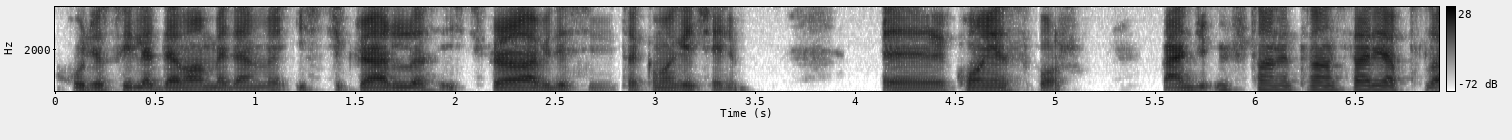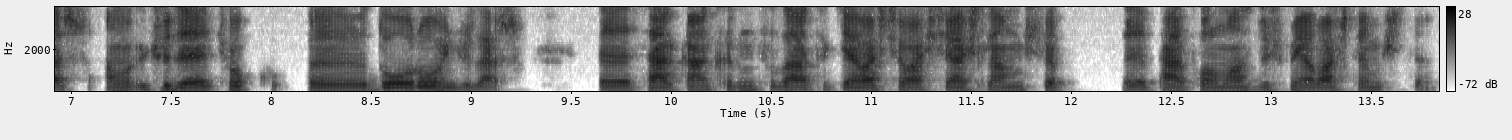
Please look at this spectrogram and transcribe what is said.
hocasıyla devam eden ve istikrarlı, istikrar abidesi bir takıma geçelim. E, Konya Spor. Bence 3 tane transfer yaptılar ama üçü de çok e, doğru oyuncular. E, Serkan Kırıntılı artık yavaş yavaş yaşlanmış ve e, performans düşmeye başlamıştı.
